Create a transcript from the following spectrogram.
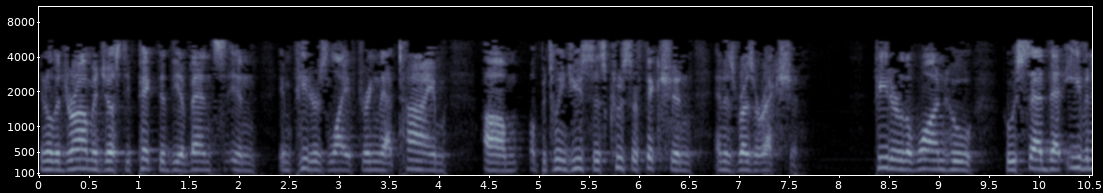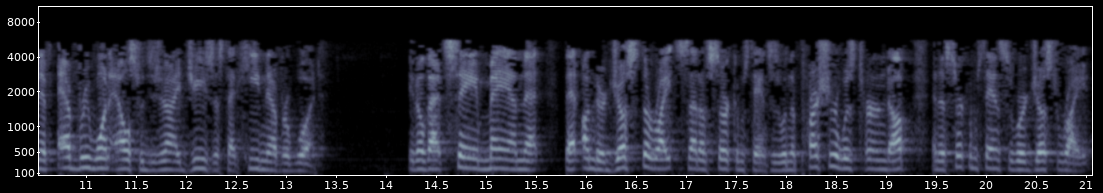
You know, the drama just depicted the events in, in Peter's life during that time um, between Jesus' crucifixion and his resurrection. Peter, the one who, who said that even if everyone else would deny Jesus, that he never would. You know, that same man that, that under just the right set of circumstances, when the pressure was turned up and the circumstances were just right,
